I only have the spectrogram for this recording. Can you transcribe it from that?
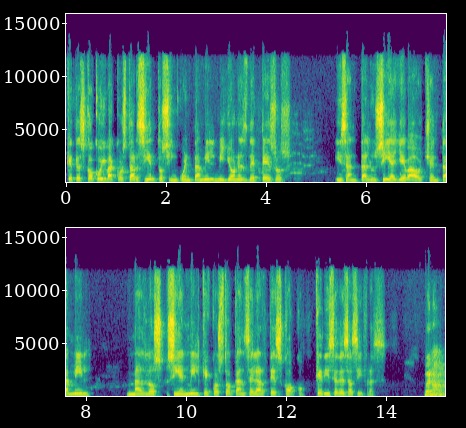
que Texcoco iba a costar 150 mil millones de pesos y Santa Lucía lleva 80 mil más los 100 mil que costó cancelar Texcoco. ¿Qué dice de esas cifras? Bueno,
